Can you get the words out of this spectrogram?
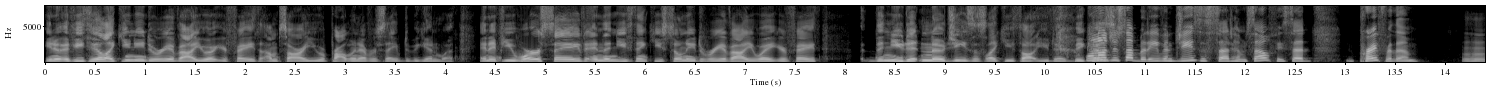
you know if you feel like you need to reevaluate your faith, I'm sorry, you were probably never saved to begin with. And if you were saved and then you think you still need to reevaluate your faith. Then you didn't know Jesus like you thought you did because well, not just that, but even Jesus said himself, he said, "Pray for them." Mm-hmm.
